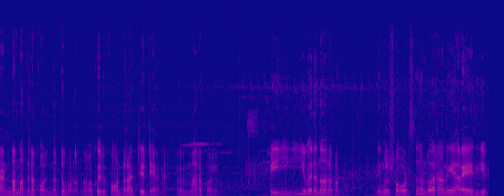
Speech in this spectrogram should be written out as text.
രണ്ടെണ്ണത്തിനെ കൊന്നിട്ട് പോകണം നമുക്കൊരു കോൺട്രാക്ട് കിട്ടിയാണ് ഇവന്മാരെ കൊല്ലണം. അപ്പോൾ ഈ ഈ വരുന്നവനെ കണ്ടോ? നിങ്ങൾ ഷോർട്സ് കണ്ടവരാണെങ്കിൽ അറിയായിരിക്കും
